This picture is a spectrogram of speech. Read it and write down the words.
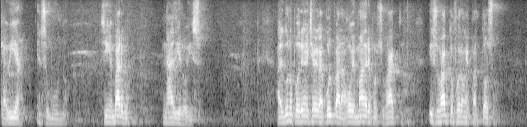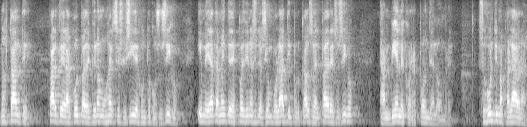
que había en su mundo. Sin embargo, nadie lo hizo. Algunos podrían echarle la culpa a la joven madre por sus actos, y sus actos fueron espantosos. No obstante, parte de la culpa de que una mujer se suicide junto con sus hijos, inmediatamente después de una situación volátil por causa del padre de sus hijos, también le corresponde al hombre. Sus últimas palabras,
